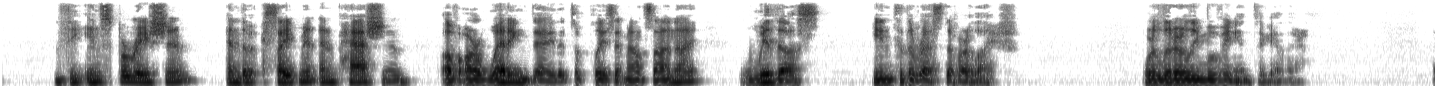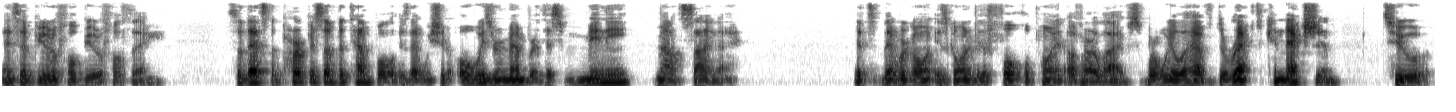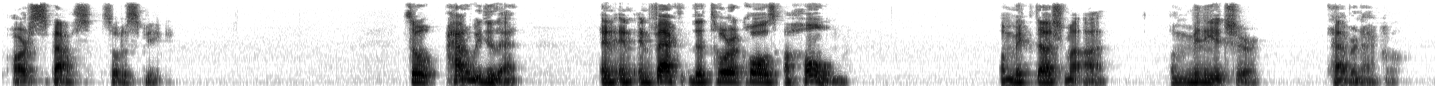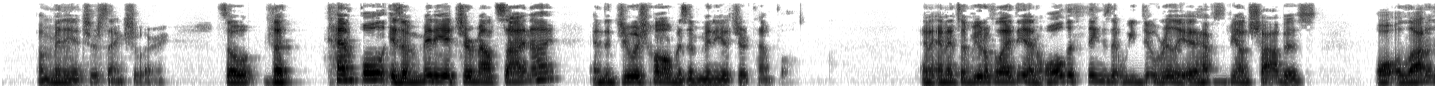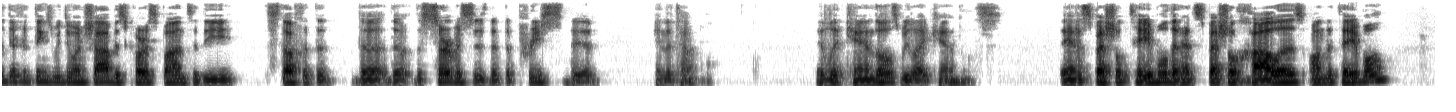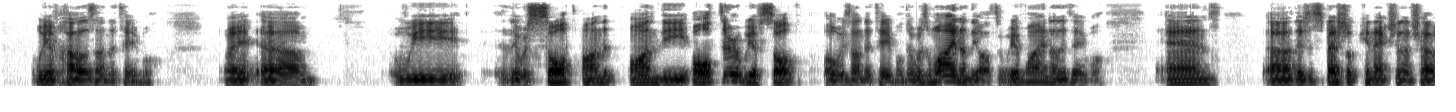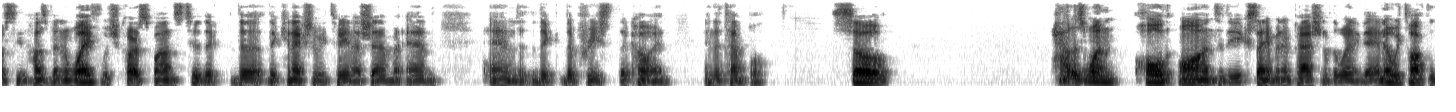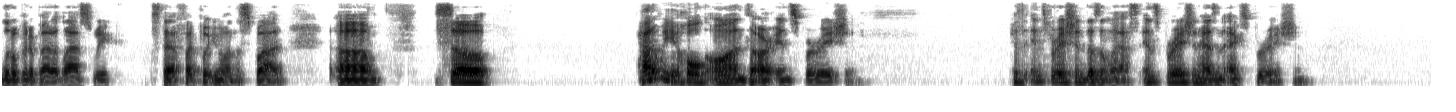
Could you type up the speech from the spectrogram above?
the inspiration and the excitement and passion of our wedding day that took place at Mount Sinai with us into the rest of our life. We're literally moving in together. And it's a beautiful, beautiful thing. So that's the purpose of the temple is that we should always remember this mini Mount Sinai. It's, that we're going is going to be the focal point of our lives, where we will have direct connection to our spouse, so to speak. So how do we do that? And, and in fact, the Torah calls a home a mikdash ma'at, a miniature tabernacle, a miniature sanctuary. So the temple is a miniature Mount Sinai, and the Jewish home is a miniature temple. And, and it's a beautiful idea. And all the things that we do, really, it happens to be on Shabbos. All, a lot of the different things we do on Shabbos correspond to the stuff that the, the, the, the services that the priests did in the temple. They lit candles, we light candles. They had a special table that had special challahs on the table. We have challahs on the table, right? Um, we there was salt on the on the altar. We have salt always on the table. There was wine on the altar. We have wine on the table, and uh, there's a special connection on Shabbos between husband and wife, which corresponds to the, the, the connection between Hashem and and the the priest, the Kohen, in the temple. So, how does one hold on to the excitement and passion of the wedding day? I know we talked a little bit about it last week, Steph. I put you on the spot. Um, so, how do we hold on to our inspiration? Because inspiration doesn't last. Inspiration has an expiration.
